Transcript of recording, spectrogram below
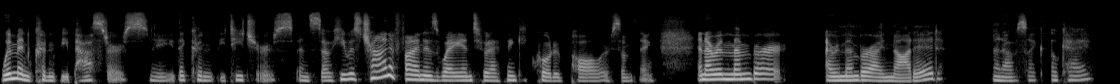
women couldn't be pastors, they, they couldn't be teachers. And so he was trying to find his way into it. I think he quoted Paul or something. And I remember, I remember I nodded and I was like, okay.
